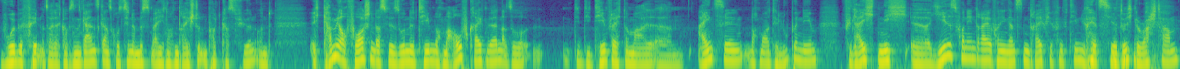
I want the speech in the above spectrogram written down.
Wohlbefinden und so weiter. Ich glaube, das ein ganz, ganz großes Thema. Da müssten wir eigentlich noch einen Drei-Stunden-Podcast führen. Und ich kann mir auch vorstellen, dass wir so eine Themen nochmal aufgreifen werden. Also die, die Themen vielleicht nochmal ähm, einzeln nochmal unter die Lupe nehmen. Vielleicht nicht äh, jedes von den drei, von den ganzen drei, vier, fünf Themen, die wir jetzt hier durchgerusht haben.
